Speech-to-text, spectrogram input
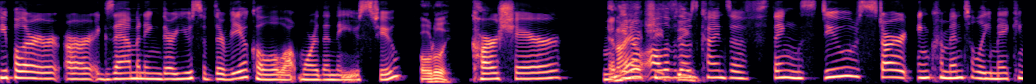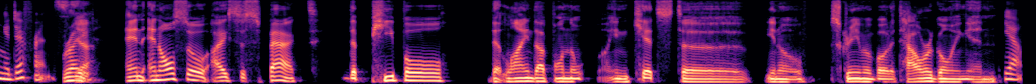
people are are examining their use of their vehicle a lot more than they used to. totally. Car share, And you I know, all of those kinds of things do start incrementally making a difference. right Yeah. and and also i suspect the people that lined up on the in kits to you know scream about a tower going in Yeah.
